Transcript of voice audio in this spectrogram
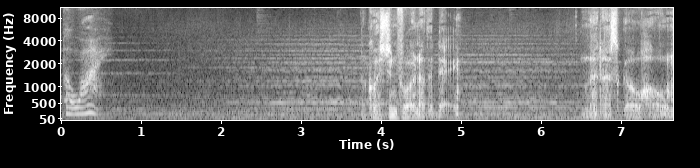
But why? A question for another day. Let us go home.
